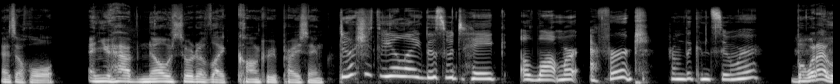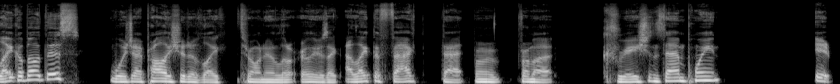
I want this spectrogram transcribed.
as a whole. And you have no sort of like concrete pricing. Don't you feel like this would take a lot more effort from the consumer? But what I like about this, which I probably should have like thrown in a little earlier, is like I like the fact that from from a creation standpoint, it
